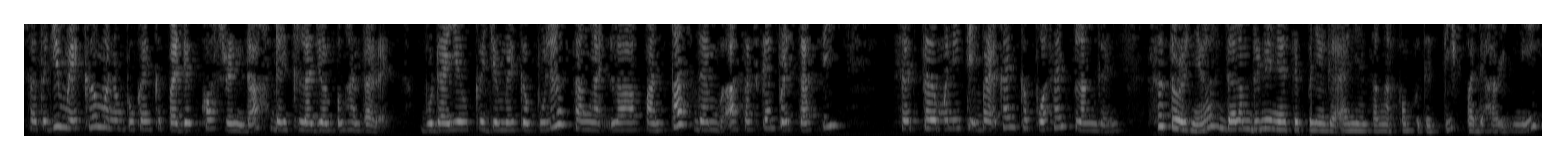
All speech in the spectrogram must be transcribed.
Strategi mereka menumpukan kepada kos rendah dan kelajuan penghantaran budaya kerja mereka pula sangatlah pantas dan berasaskan prestasi serta menitik beratkan kepuasan pelanggan. Seterusnya, dalam dunia nyata perniagaan yang sangat kompetitif pada hari ini,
